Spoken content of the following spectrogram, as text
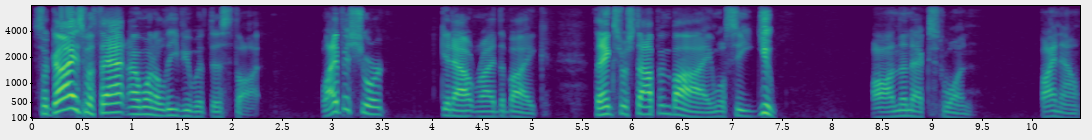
So, guys, with that, I want to leave you with this thought Life is short. Get out and ride the bike. Thanks for stopping by, and we'll see you on the next one. Bye now.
